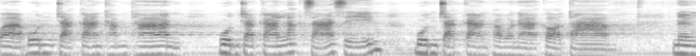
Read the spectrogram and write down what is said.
ว่าบุญจากการทำทาน บุญจากการรักษาศีล บุญจากการภาวนาก็ตามหนึ่ง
